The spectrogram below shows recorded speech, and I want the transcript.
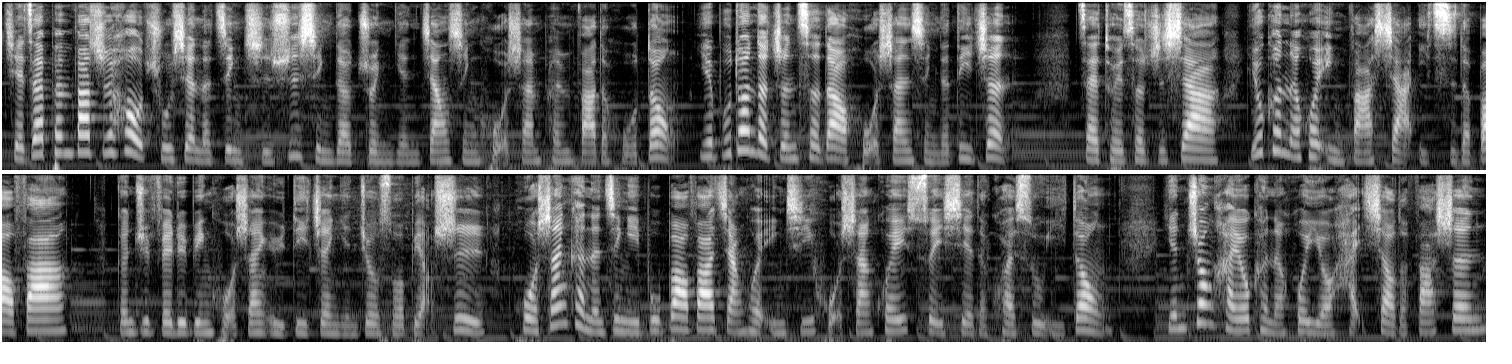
且在喷发之后出现了近持续型的准岩浆型火山喷发的活动，也不断的侦测到火山型的地震，在推测之下，有可能会引发下一次的爆发。根据菲律宾火山与地震研究所表示，火山可能进一步爆发，将会引起火山灰碎屑的快速移动，严重还有可能会有海啸的发生，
